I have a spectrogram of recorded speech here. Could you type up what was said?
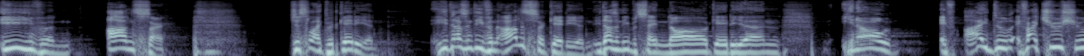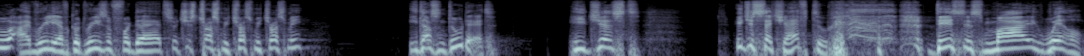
even answer. Just like with Gideon. He doesn't even answer Gideon. He doesn't even say, No, Gideon, you know, if I do, if I choose you, I really have good reason for that. So just trust me, trust me, trust me. He doesn't do that. He just, he just said, You have to. this is my will.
